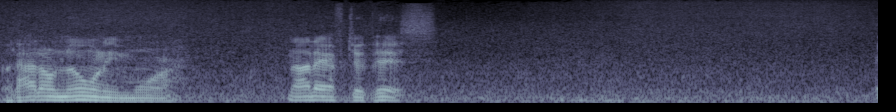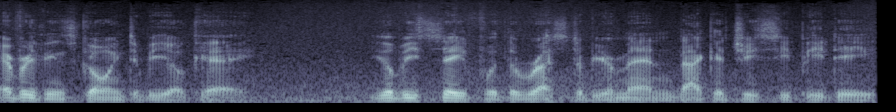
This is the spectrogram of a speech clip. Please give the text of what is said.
But I don't know anymore. Not after this. Everything's going to be okay. You'll be safe with the rest of your men back at GCPD.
